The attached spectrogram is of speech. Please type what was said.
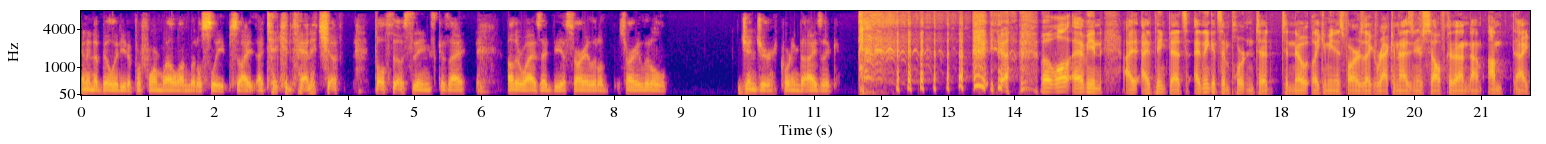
and an ability to perform well on little sleep. So I, I take advantage of both those things because I otherwise I'd be a sorry little sorry little ginger, according to Isaac. yeah. Uh, well, I mean, I, I think that's I think it's important to to note, like, I mean, as far as like recognizing yourself, because I'm, I'm I'm I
